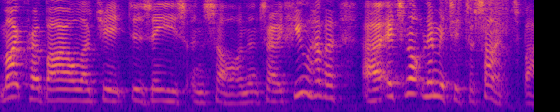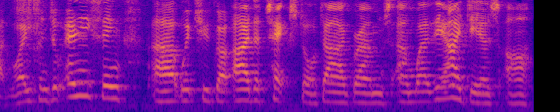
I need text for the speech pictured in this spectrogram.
microbiology, disease, and so on. And so if you have a, uh, it's not limited to science, by the way. You can do anything uh, which you've got either text or diagrams and where the ideas are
